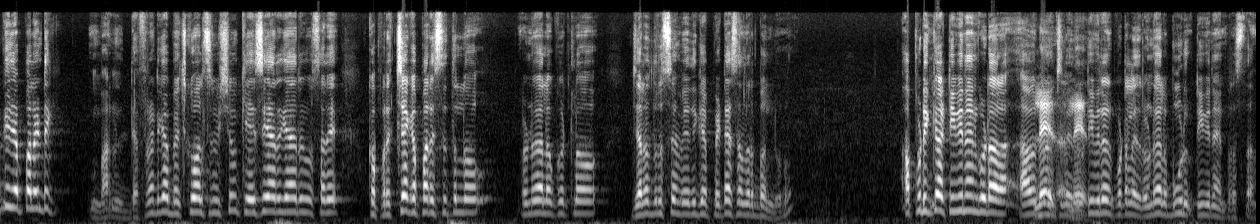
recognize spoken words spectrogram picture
ఇంకా చెప్పాలంటే మనం డెఫినెట్గా మెచ్చుకోవాల్సిన విషయం కేసీఆర్ గారు సరే ఒక ప్రత్యేక పరిస్థితుల్లో రెండు వేల ఒకటిలో జలదృశ్యం వేదిక పెట్టే సందర్భంలో అప్పుడు ఇంకా టీవీ నైన్ కూడా. టీవీ నైన్ పుట్టలేదు. రెండు వేల మూడు టీవీ నైన్ ప్రస్తుతం.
